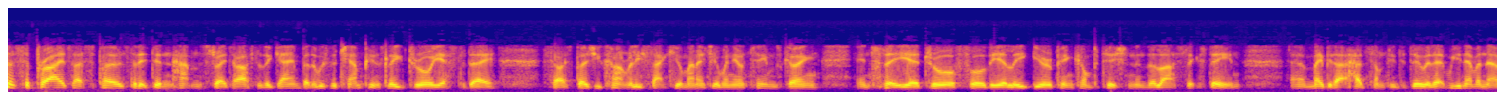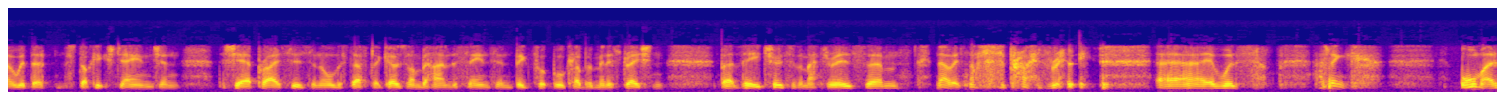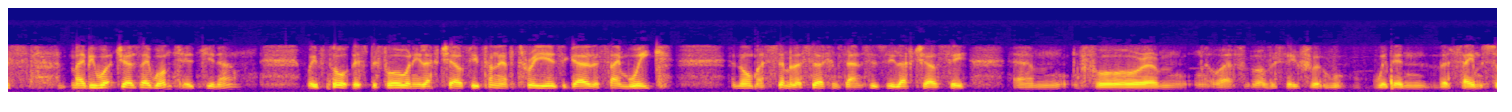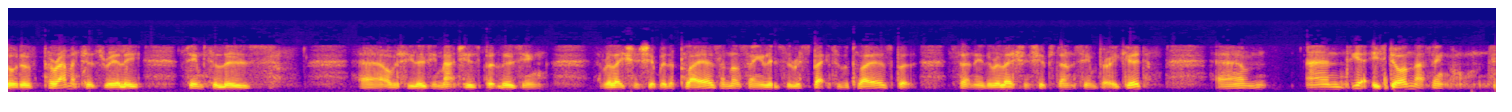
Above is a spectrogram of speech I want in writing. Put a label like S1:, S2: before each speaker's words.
S1: a surprise, I suppose, that it didn't happen straight after the game, but there was the Champions League draw yesterday. So I suppose you can't really sack your manager when your team's going into the uh, draw for the elite European competition in the last 16. Uh, maybe that had something to do with it. You never know with the stock exchange and the share prices and all the stuff that goes on behind the scenes in big football club administration. But the truth of the matter is, um, no, it's not a surprise really. Uh, it was, I think, almost maybe what Jose wanted. You know, we've thought this before when he left Chelsea. Funny enough, three years ago, the same week, in almost similar circumstances, he left Chelsea um, for um, well, obviously for within the same sort of parameters. Really, seems to lose. Uh, obviously, losing matches, but losing a relationship with the players. I'm not saying he loses the respect of the players, but certainly the relationships don't seem very good. Um, and yeah, he's gone. I think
